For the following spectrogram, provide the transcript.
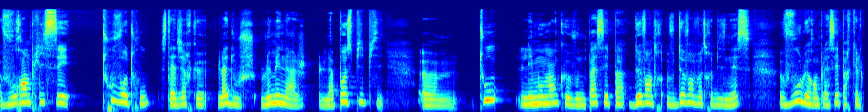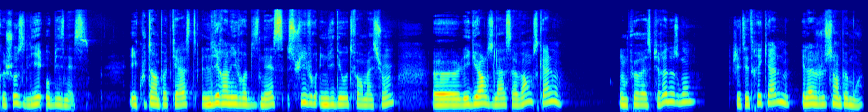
Vous remplissez tous vos trous, c'est-à-dire que la douche, le ménage, la pause pipi, euh, tous les moments que vous ne passez pas devant, devant votre business, vous le remplacez par quelque chose lié au business. Écouter un podcast, lire un livre business, suivre une vidéo de formation, euh, les girls, là, ça va, on se calme? On peut respirer deux secondes? J'étais très calme, et là, je le suis un peu moins.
